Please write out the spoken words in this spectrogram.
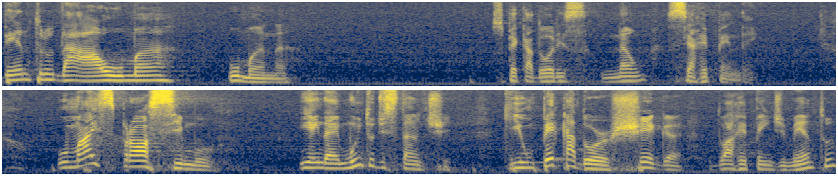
dentro da alma humana. Os pecadores não se arrependem. O mais próximo, e ainda é muito distante, que um pecador chega do arrependimento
